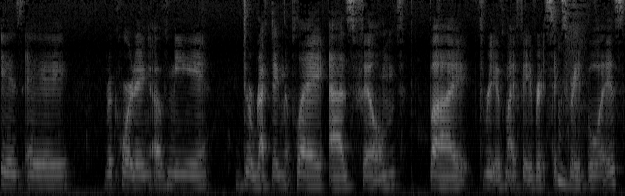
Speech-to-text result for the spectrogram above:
is a recording of me directing the play as filmed by three of my favorite sixth grade boys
